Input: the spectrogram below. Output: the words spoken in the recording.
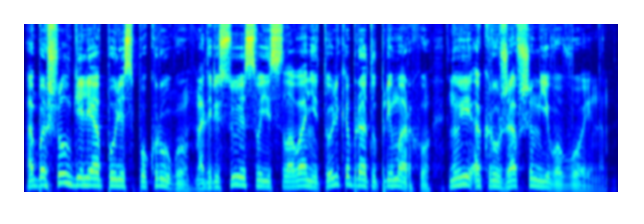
обошел Гелиополис по кругу, адресуя свои слова не только брату-примарху, но и окружавшим его воинам.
